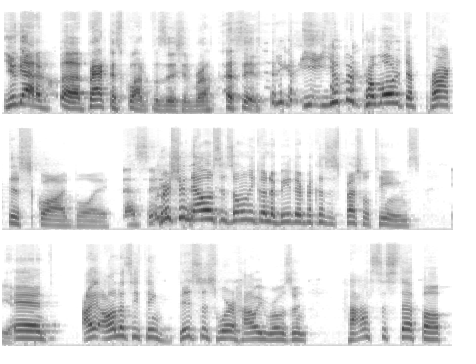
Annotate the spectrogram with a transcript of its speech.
you got a uh, practice squad position, bro. That's it. you, have been promoted to practice squad, boy. That's it. Christian Elliss is only going to be there because of special teams. Yeah. And I honestly think this is where Howie Roseman has to step up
